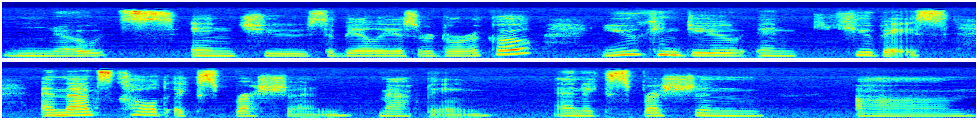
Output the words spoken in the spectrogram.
notes into Sibelius or Dorico, you can do in Cubase. And that's called expression mapping and expression um,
